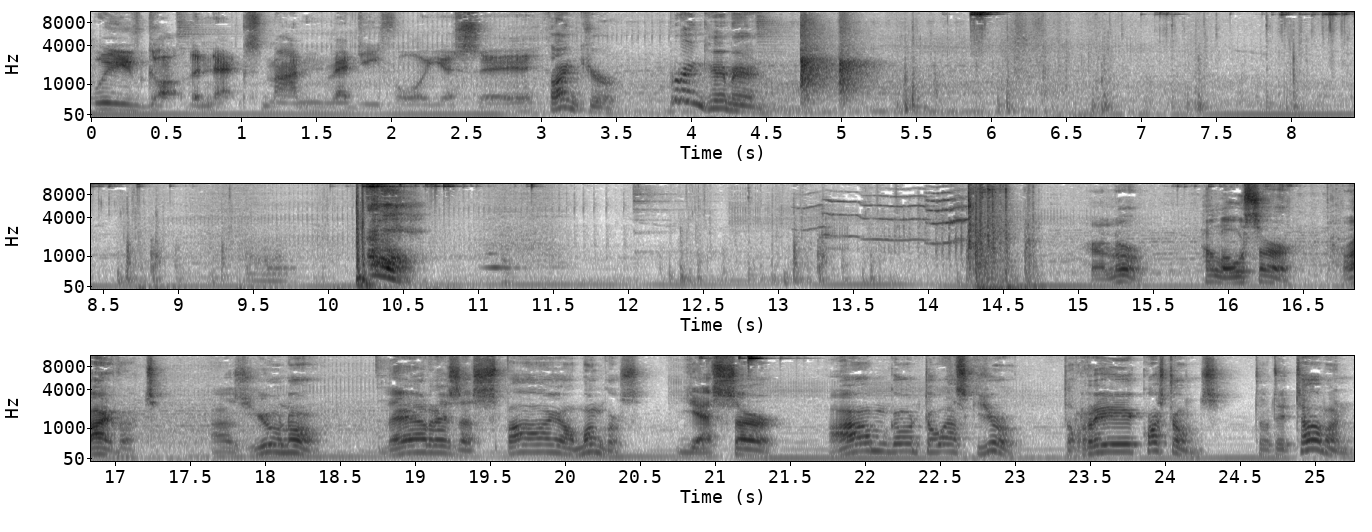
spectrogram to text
We've got the next man ready for you, sir. thank you. Bring him in. Oh! Hello. Hello, sir. Private. As you know, there is a spy among us. Yes, sir. I'm going to ask you three questions to determine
